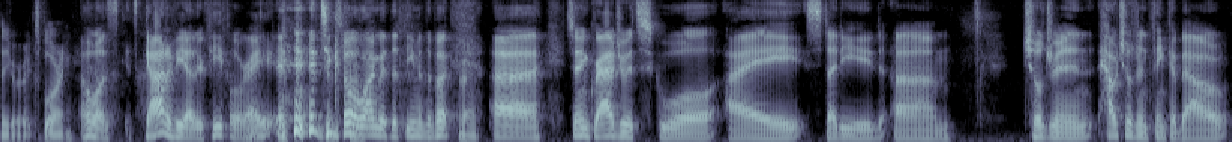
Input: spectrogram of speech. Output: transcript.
That you were exploring. Oh well, it's, it's got to be other people, right? to go true. along with the theme of the book. Right. Uh, so in graduate school, I studied um, children, how children think about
